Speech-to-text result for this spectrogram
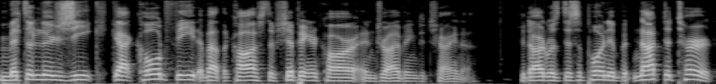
Metallurgique got cold feet about the cost of shipping a car and driving to China. Godard was disappointed but not deterred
